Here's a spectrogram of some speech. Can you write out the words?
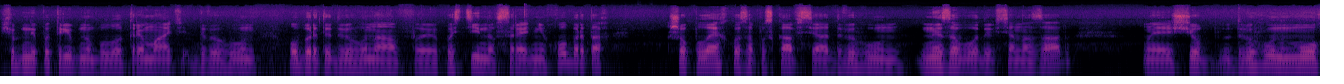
щоб не потрібно було тримати двигун, оберти двигуна в, е, постійно в середніх обертах, щоб легко запускався двигун, не заводився назад щоб двигун мог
